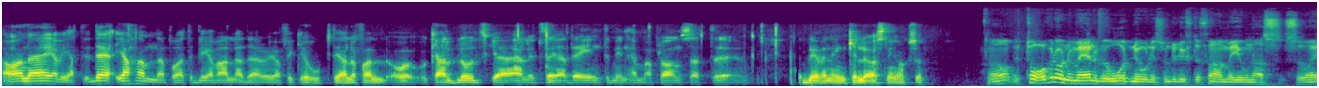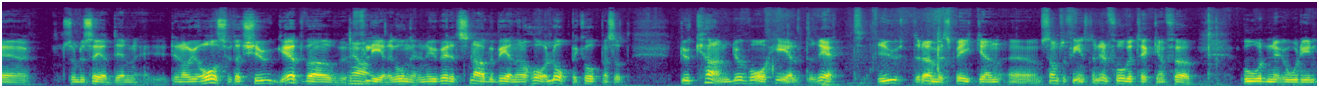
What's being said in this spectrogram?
Ja, nej, jag vet. Det, jag hamnar på att det blev alla där och jag fick ihop det i alla fall. Och, och kallblod ska jag ärligt säga, det är inte min hemmaplan så att eh, det blev en enkel lösning också. Ja, tar vi då nummer 11, Ordnorden, som du lyfter fram med Jonas, så är som du säger, den, den har ju avslutat 21 varv ja. flera gånger. Den är ju väldigt snabb i benen och har lopp i kroppen. Så att du kan ju vara helt rätt ute där med spiken. Eh, samtidigt finns det en del frågetecken för Odin Odin.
